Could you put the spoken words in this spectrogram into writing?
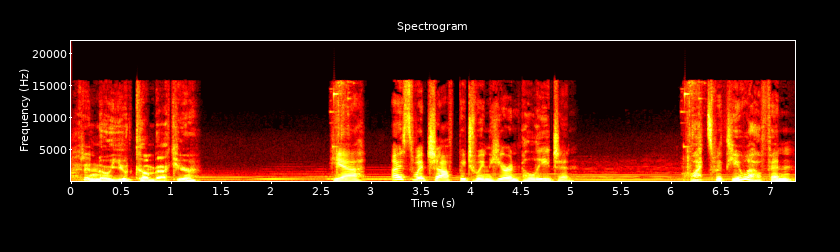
I didn't know you'd come back here. Yeah, I switch off between here and Pelegion. What's with you, Alphen?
